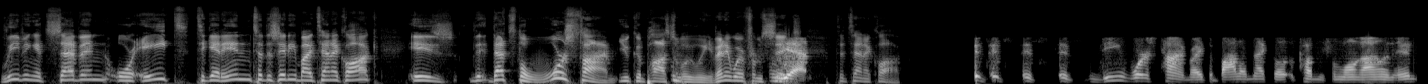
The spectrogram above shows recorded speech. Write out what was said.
leaving at seven or eight to get into the city by ten o'clock is th- that's the worst time you could possibly leave. Anywhere from six Yeah. to ten o'clock. It, it's it's it's the worst time, right? The bottleneck coming from Long Island in.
